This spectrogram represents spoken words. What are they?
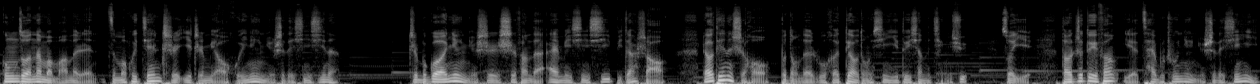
工作那么忙的人怎么会坚持一直秒回宁女士的信息呢？只不过宁女士释放的暧昧信息比较少，聊天的时候不懂得如何调动心仪对象的情绪。所以导致对方也猜不出宁女士的心意，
